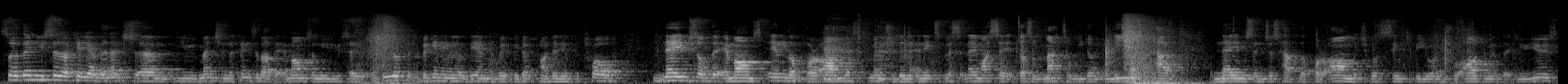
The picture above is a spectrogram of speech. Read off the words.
So then you said, okay, yeah, the next, um, you mentioned the things about the Imams, and you say, if we look at the beginning and the end of it, we don't find any of the 12 names of the Imams in the Quran mentioned in any explicit name. I say it doesn't matter, we don't need to have names and just have the Quran, which was seem to be your initial argument that you use.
